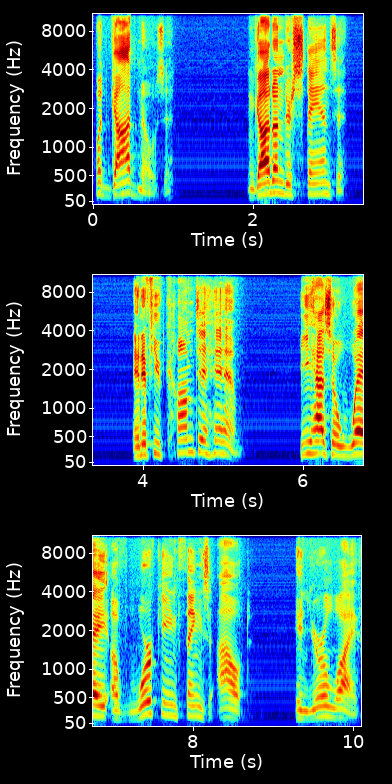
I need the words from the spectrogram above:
but God knows it. And God understands it. And if you come to Him, He has a way of working things out in your life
